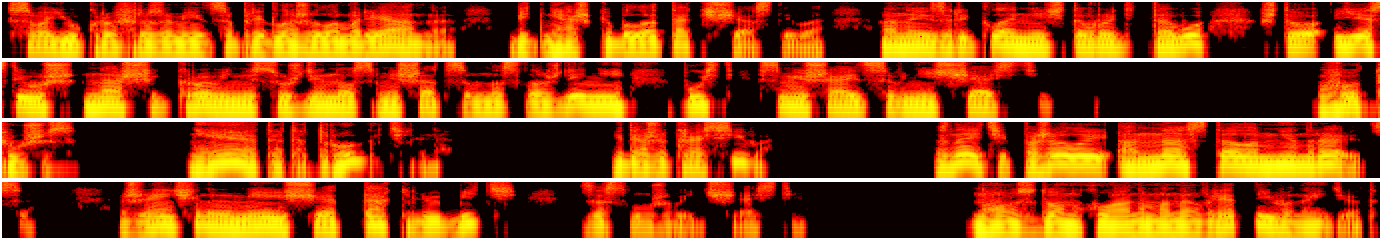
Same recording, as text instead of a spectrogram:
Свою кровь, разумеется, предложила Марианна. Бедняжка была так счастлива. Она изрекла нечто вроде того, что если уж нашей крови не суждено смешаться в наслаждении, пусть смешается в несчастье. Вот ужас. Нет, это трогательно. И даже красиво. Знаете, пожалуй, она стала мне нравиться. Женщина, умеющая так любить, заслуживает счастья. Но с Дон Хуаном она вряд ли его найдет.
